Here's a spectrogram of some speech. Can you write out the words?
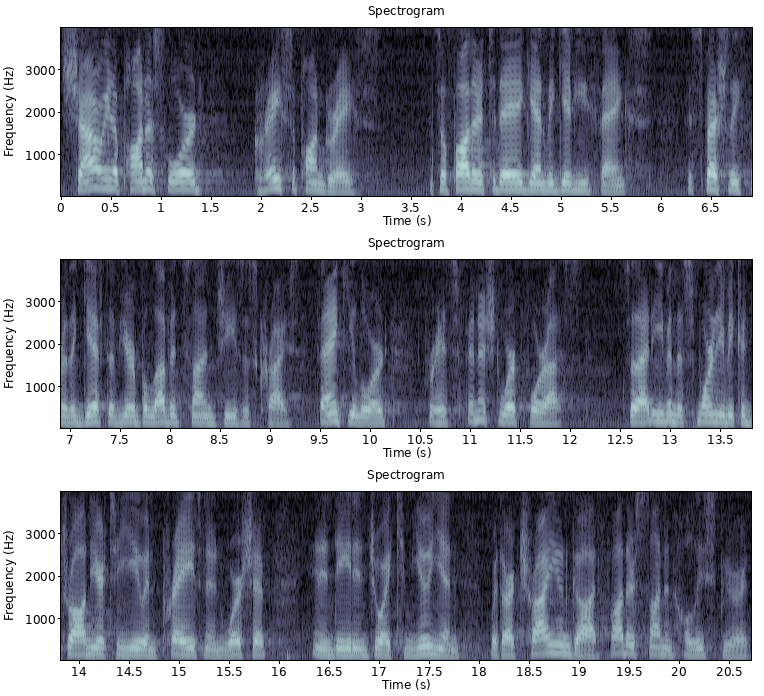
showering upon us, Lord, grace upon grace. And so, Father, today again we give you thanks, especially for the gift of your beloved Son, Jesus Christ. Thank you, Lord, for his finished work for us, so that even this morning we could draw near to you in praise and in worship and indeed enjoy communion with our triune God, Father, Son, and Holy Spirit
